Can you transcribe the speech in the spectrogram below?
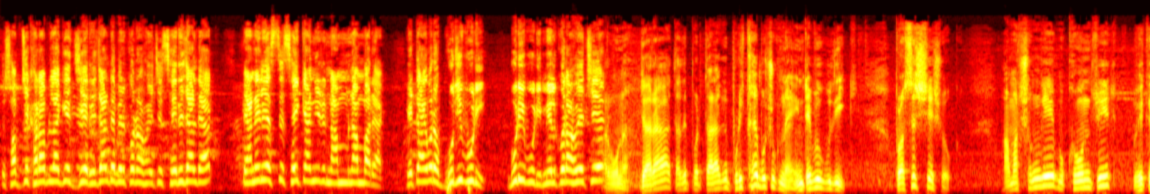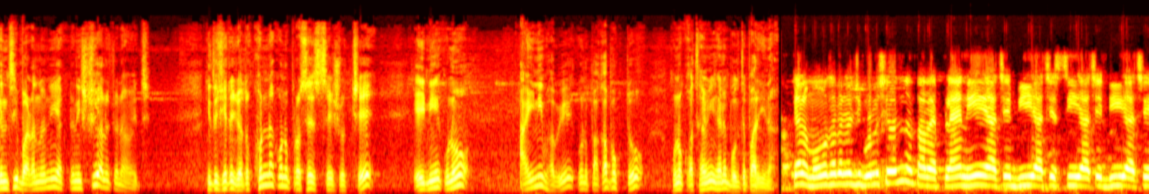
তো সবচেয়ে খারাপ লাগে যে রেজাল্টে বের করা হয়েছে, সেই রেজাল্ট এক। প্যানেলে এসছে, সেই ক্যান্ডিডেট নাম নাম্বার এক। এটা একবার ভুজি ভুড়ি বুড়ি বুড়ি মেল করা হয়েছে। না। যারা তাদের তার আগে পরীক্ষায় বসুক না ইন্টারভিউ দিক। প্রসেস শেষ হোক। আমার সঙ্গে মুখ্যমন্ত্রীর ভ্যাকেন্সি বাড়ানো নিয়ে একটা নিশ্চয়ই আলোচনা হয়েছে। কিন্তু সেটা যতক্ষণ না কোনো প্রসেস শেষ হচ্ছে এই নিয়ে কোনো আইনিভাবে, কোনো পাকাপোক্ত কোনো কথা আমি এখানে বলতে পারি না। কেন? মমতা ব্যানার্জি বলেছিলেন না, তার প্ল্যান এ আছে বি আছে সি আছে ডি আছে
